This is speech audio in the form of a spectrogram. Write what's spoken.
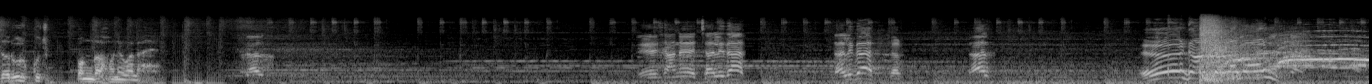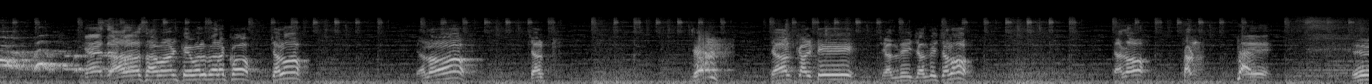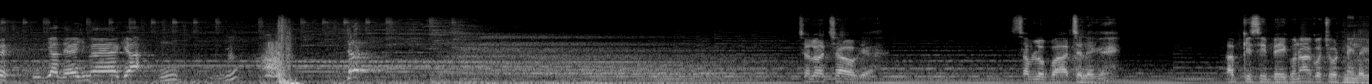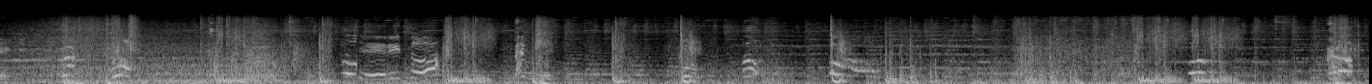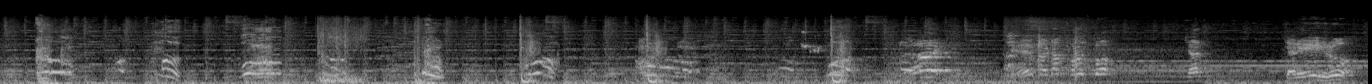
ज़रूर कुछ पंगा होने वाला है। ए शाने चल इधर। चल इधर। चल। चल। डांस करना बंद सारा सामान टेबल पे रखो। चलो। चलो। चल। चल। चल कल्टी। जल्दी जल्दी चलो। चलो। चल। ए। तू क्या दहेज में आया क्या? हम्म? चल। चलो अच्छा हो गया। सब लोग बाहर चले गए। अब किसी बेगुनाह को चोट नहीं लगेगी। तेरी तो ए मैडम इसको चल। चल हीरो।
